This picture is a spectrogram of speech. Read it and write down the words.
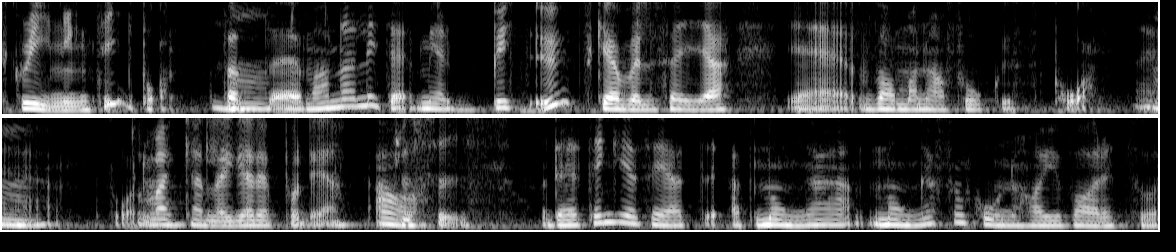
screeningtid på. Så att eh, man har lite mer bytt ut ska jag väl säga eh, vad man har fokus på. Eh, Mm. Man kan lägga det på det, Ja. precis. Och där tänker jag säga att, att många, många funktioner har ju varit så,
